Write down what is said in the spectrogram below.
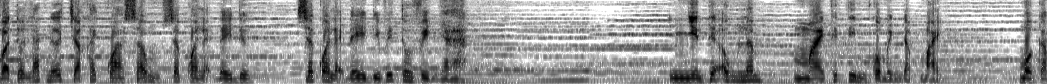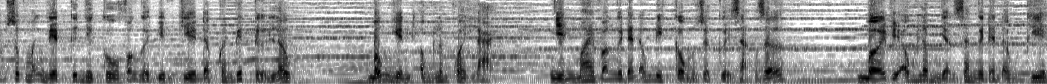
Vợ tôi lát nữa chở khách qua sông, Sẽ quay lại đây đưa. Sẽ quay lại đây đi với tôi về nhà. Nhìn thấy ông Lâm, Mai thấy tim của mình đập mạnh. Một cảm xúc mãnh liệt cứ như cô và người điên kia đã quen biết từ lâu. Bỗng nhiên ông Lâm quay lại, Nhìn Mai và người đàn ông đi cổng rồi cười rạng rỡ. Bởi vì ông Lâm nhận ra người đàn ông kia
